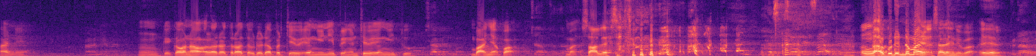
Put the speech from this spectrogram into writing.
Aneh. Aneh memang. Hmm, kayak kawan awak lah rata-rata udah dapat cewek yang ini pengen cewek yang itu. Siapa itu, Pak? Banyak pak. Siapa satu? Mbak Saleh satu. Saleh. Enggak, aku dendam aja Saleh ini pak. Iya. Kenapa?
